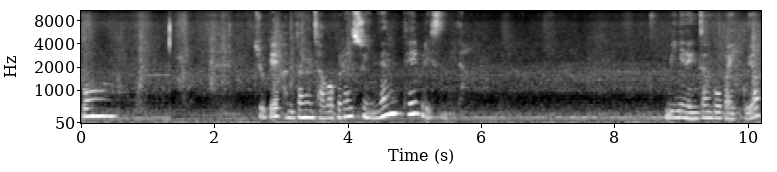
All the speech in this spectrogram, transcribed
그리고 이쪽에 간단한 작업을 할 수 있는 테이블이 있습니다. 미니 냉장고가 있고요.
